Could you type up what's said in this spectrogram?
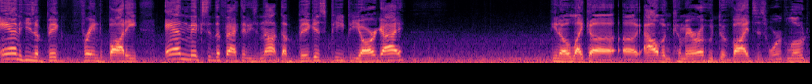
and he's a big framed body and mix in the fact that he's not the biggest PPR guy. You know, like a, a Alvin Kamara who divides his workload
